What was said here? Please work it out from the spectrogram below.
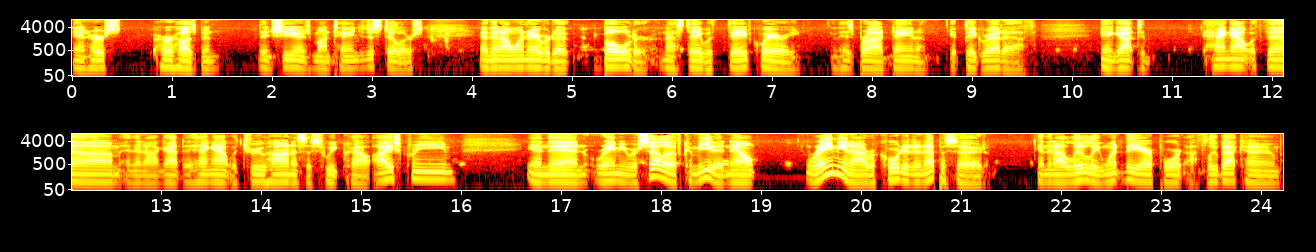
and her her husband. Then she owns Montanya Distillers, and then I went over to Boulder and I stayed with Dave Query and his bride Dana at Big Red F, and got to hang out with them. And then I got to hang out with Drew Honness of Sweet Cow Ice Cream, and then Rayme Rossello of Comida. Now, Rayme and I recorded an episode, and then I literally went to the airport. I flew back home,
